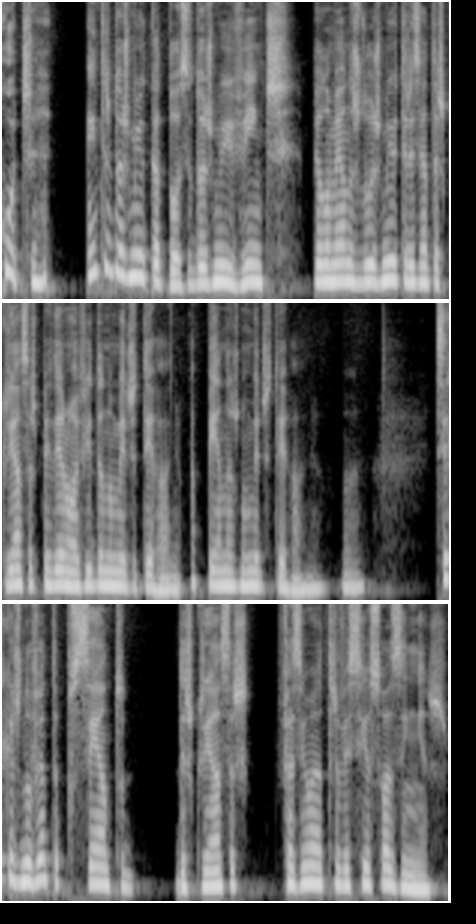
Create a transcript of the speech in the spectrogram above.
Ruth, entre 2014 e 2020, pelo menos 2.300 crianças perderam a vida no Mediterrâneo, apenas no Mediterrâneo. É? cerca de 90% das crianças faziam a travessia sozinhas.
